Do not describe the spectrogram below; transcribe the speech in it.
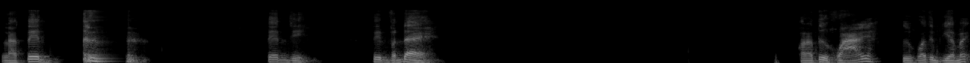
là tên tên gì? Tên vấn đề. Hoặc là từ khóa nhé, từ khóa tìm kiếm ấy.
